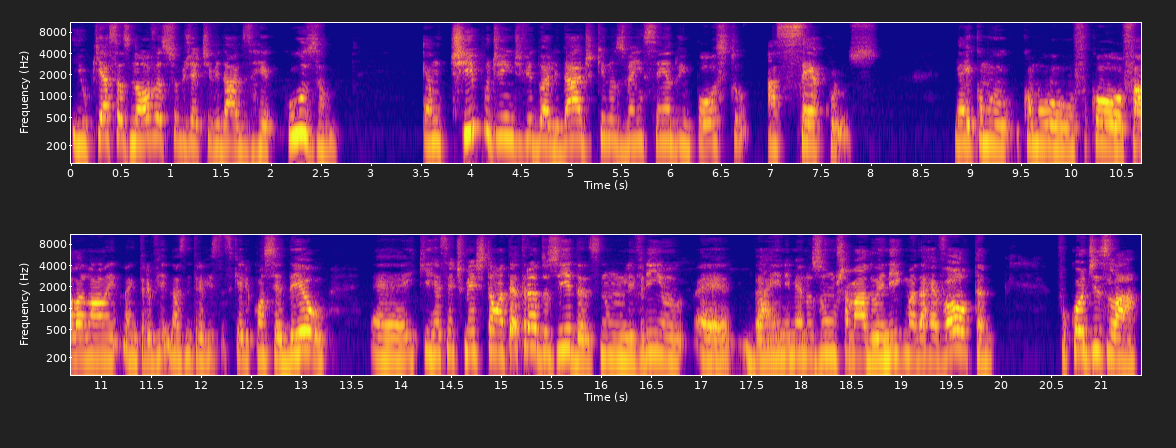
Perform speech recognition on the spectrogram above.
e o que essas novas subjetividades recusam é um tipo de individualidade que nos vem sendo imposto há séculos. E aí, como, como Foucault fala lá na nas entrevistas que ele concedeu, é, e que recentemente estão até traduzidas num livrinho é, da N-1 chamado Enigma da Revolta, Foucault diz lá,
